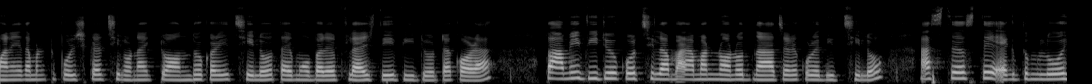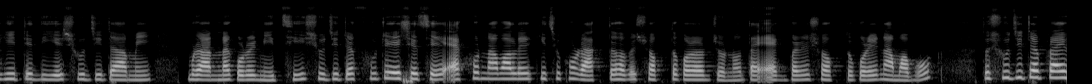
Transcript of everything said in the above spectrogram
মানে তেমন একটা পরিষ্কার ছিল না, একটু অন্ধকারই ছিল, তাই মোবাইলের ফ্ল্যাশ দিয়ে ভিডিওটা করা। তো আমি ভিডিও করছিলাম আর আমার ননদ নাড়াচাড়া করে দিচ্ছিল। আস্তে আস্তে একদম লো হিটে দিয়ে সুজিটা আমি রান্না করে নিচ্ছি। সুজিটা ফুটে এসেছে। এখন নামালে কিছুক্ষণ রাখতে হবে শক্ত করার জন্য, তাই একবারে শক্ত করে নামাবো। তো সুজিটা প্রায়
